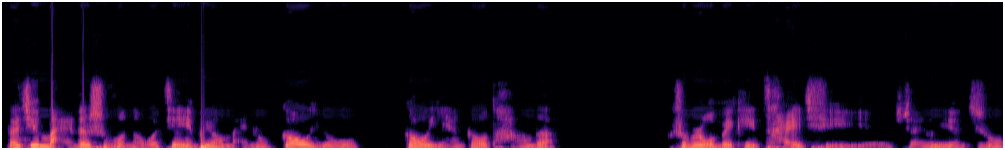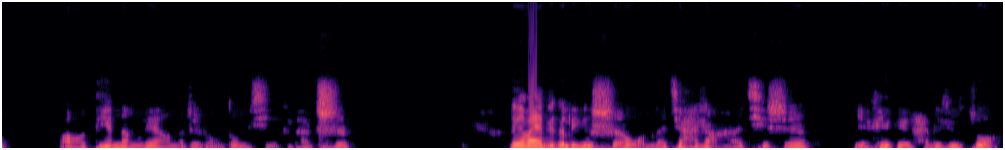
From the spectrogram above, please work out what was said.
但去买的时候呢，我建议不要买那种高油、高盐、高糖的，是不是？我们也可以采取选用点这种啊低能量的这种东西给他吃。另外这个零食，我们的家长啊，其实也可以给孩子去做。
